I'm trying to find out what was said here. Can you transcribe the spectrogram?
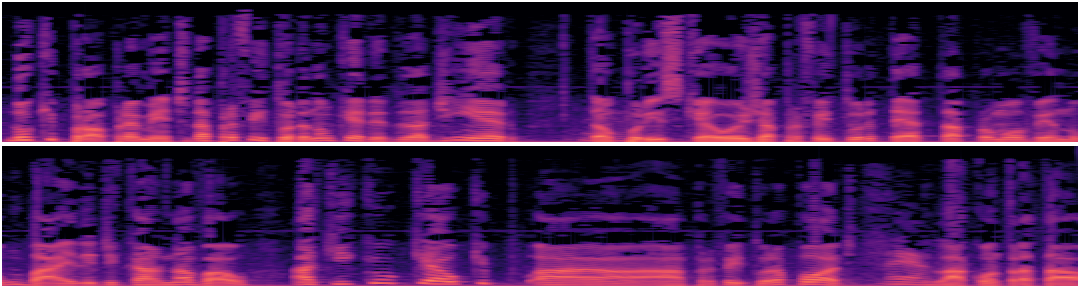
do que propriamente da prefeitura não querer dar dinheiro. Então por isso que hoje a prefeitura até está promovendo um baile de carnaval aqui que, o- que é o que a, a prefeitura pode É. lá contratar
